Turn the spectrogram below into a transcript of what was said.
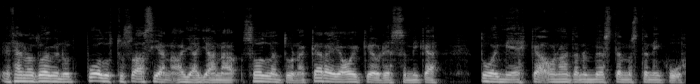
Et hän on toiminut puolustusasianajajana sollentuna käräjäoikeudessa, mikä toimi ehkä on antanut myös tämmöistä niin kuin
